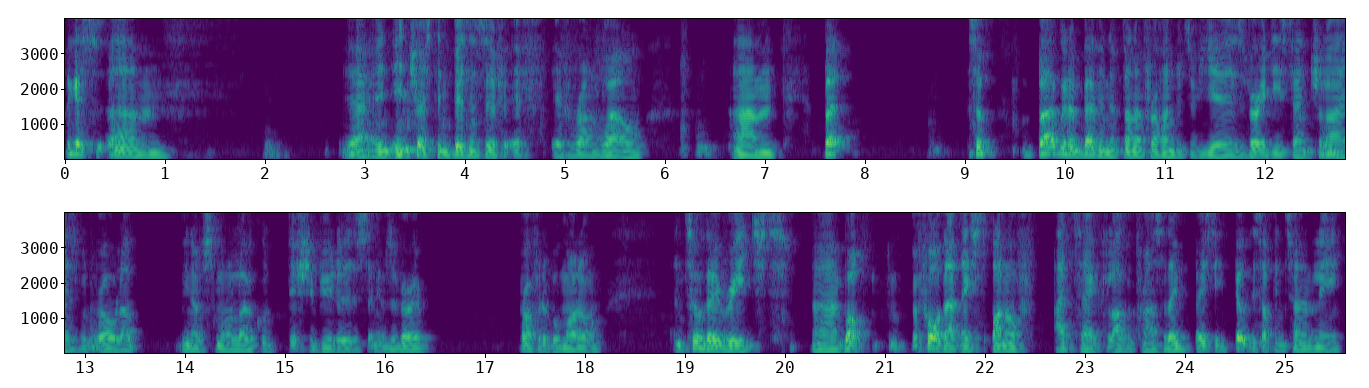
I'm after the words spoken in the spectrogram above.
I guess um, yeah, an interesting business if if if run well. Um, but so Bergman and Beving have done it for hundreds of years, very decentralized, would roll up, you know, small local distributors, and it was a very profitable model until they reached, um, well, before that, they spun off Addtech, Lagercrantz. So they basically built this up internally,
